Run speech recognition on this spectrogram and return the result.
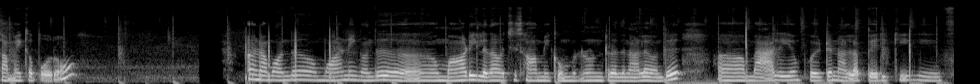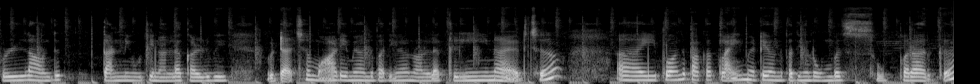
சமைக்க போகிறோம் நம்ம வந்து மார்னிங் வந்து மாடியில் தான் வச்சு சாமி கும்பிடணுன்றதுனால வந்து மேலேயும் போயிட்டு நல்லா பெருக்கி ஃபுல்லாக வந்து தண்ணி ஊற்றி நல்லா கழுவி விட்டாச்சு. மாடியுமே வந்து பார்த்திங்கன்னா நல்லா க்ளீனாக ஆகிடுச்சு இப்போ வந்து பார்க்க கிளைமேட்டே வந்து பார்த்திங்கன்னா ரொம்ப சூப்பராக இருக்குது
